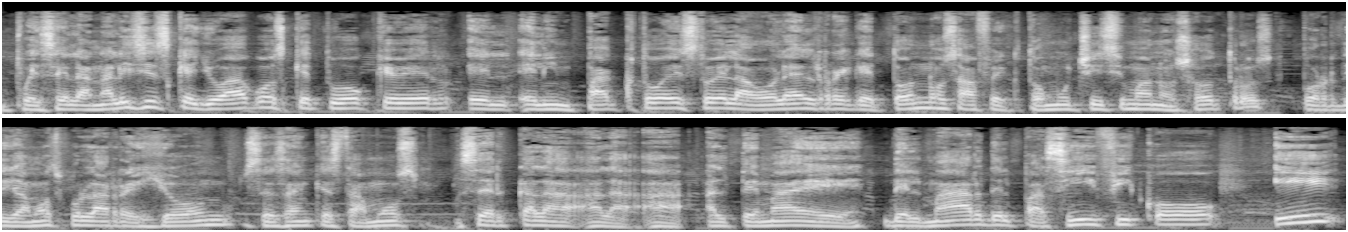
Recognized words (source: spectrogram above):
pues el análisis que yo hago es que tuvo que ver el, el, impacto esto de la ola del reggaetón nos afectó muchísimo a nosotros por digamos por la región. Ustedes saben que estamos cerca la, a la, a, al tema de, del mar del Pacífico y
